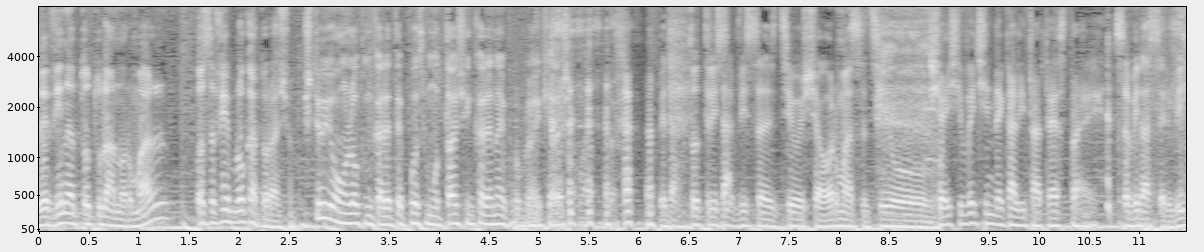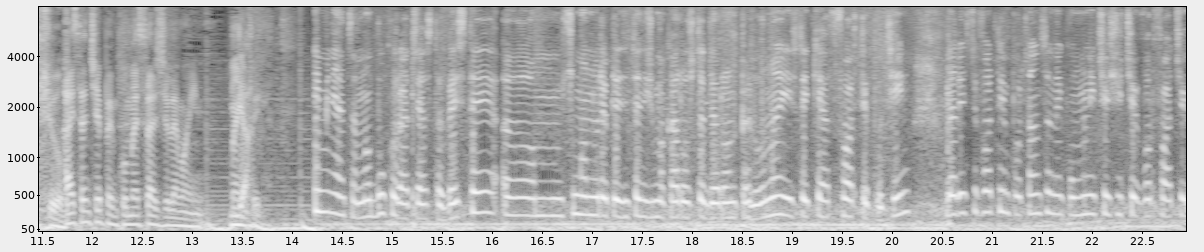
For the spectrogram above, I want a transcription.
revină totul la normal, o să fie blocat orașul. Știu eu un loc în care te poți muta și în care n-ai probleme chiar așa mari. păi da, tot trebuie da. să vii să ții o șaorma, să ții o... Și ai și vecini de calitate, asta e. Să vii la serviciu. Hai să începem cu mesajele mai, mai întâi. Dimineața, mă bucur această veste. Um, suma nu reprezintă nici măcar 100 de ron pe lună, este chiar foarte puțin, dar este foarte important să ne comunice și ce vor face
